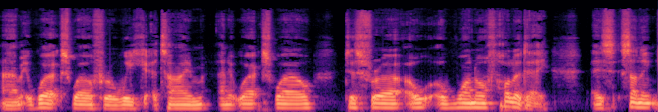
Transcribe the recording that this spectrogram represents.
Um, it works well for a week at a time, and it works well just for a, a, a one-off holiday. Is something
